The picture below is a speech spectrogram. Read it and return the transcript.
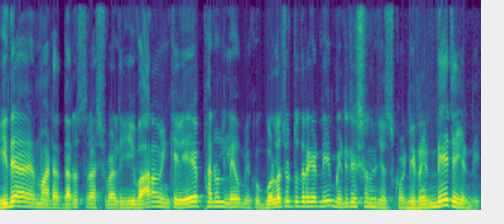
ఇదే అన్నమాట ధనుసు రాశి వాళ్ళు ఈ వారం ఇంక ఏ పనులు లేవు మీకు. గుళ్ళ చుట్టూ తిరగండి మెడిటేషన్లు చేసుకోండి రెండే చేయండి.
